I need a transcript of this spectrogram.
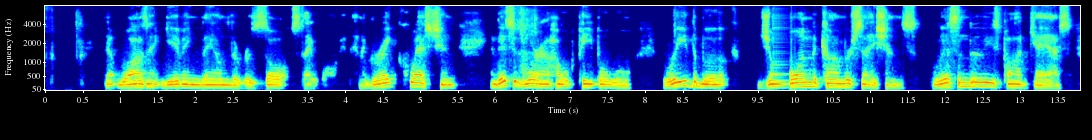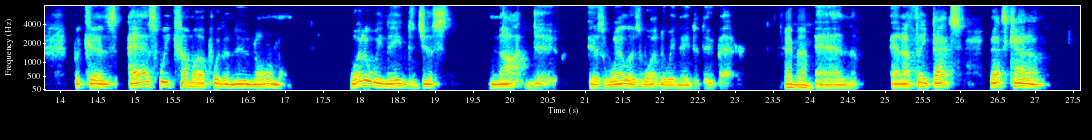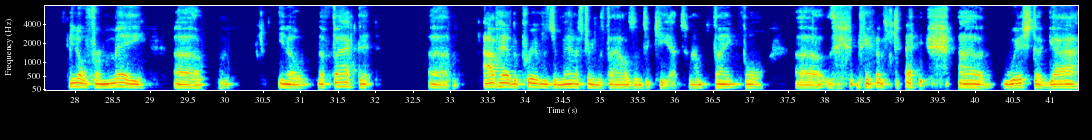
that wasn't giving them the results they wanted. And a great question and this is where i hope people will read the book join the conversations listen to these podcasts because as we come up with a new normal, what do we need to just not do as well as what do we need to do better? Amen. And and I think that's that's kind of you know for me uh, you know the fact that uh, I've had the privilege of ministering to thousands of kids, and I'm thankful. Uh, the other day, I wished a guy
